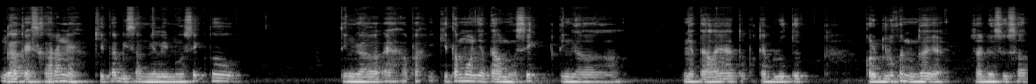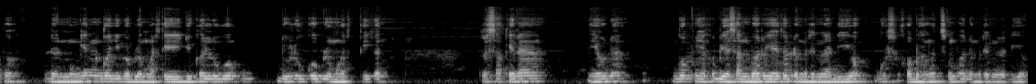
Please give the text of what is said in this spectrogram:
nggak kayak sekarang ya. Kita bisa milih musik tuh. Tinggal eh apa kita mau nyetel musik tinggal nyetelnya tuh pakai bluetooth. Kalau dulu kan enggak ya rada susah tuh. Dan mungkin gue juga belum ngerti juga lu dulu gue belum ngerti kan. Terus akhirnya ya udah gue punya kebiasaan baru yaitu dengerin radio. Gue suka banget sumpah dengerin radio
